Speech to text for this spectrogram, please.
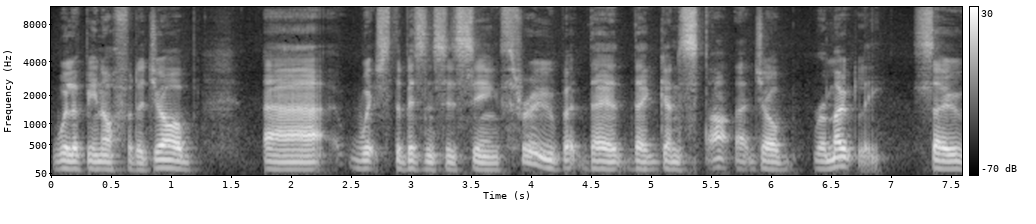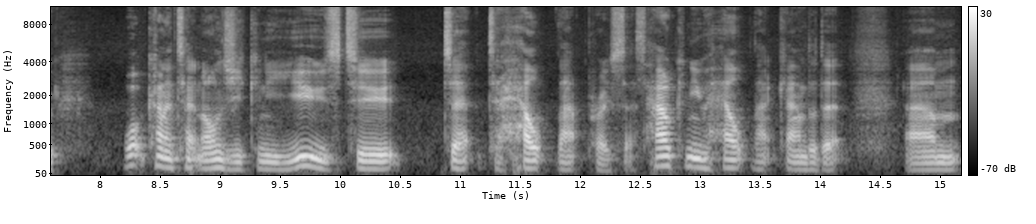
will have been offered a job uh, which the business is seeing through, but they're they're going to start that job remotely. So, what kind of technology can you use to to to help that process? How can you help that candidate? Um,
